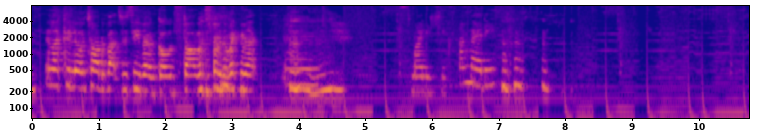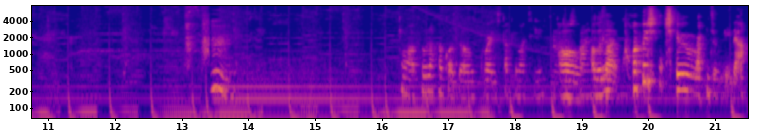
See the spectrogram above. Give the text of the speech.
You're like a little child about to receive a gold star or something. You're like, mm. smiley cheeks. I'm ready. Mm. Oh, I feel like I've got the grey stuck in my teeth. Oh, I was like, why was you chewing randomly now?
